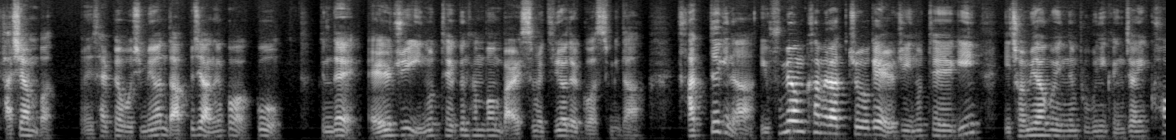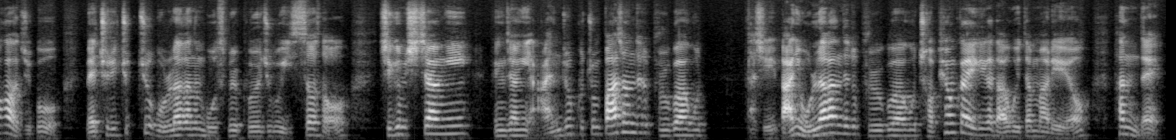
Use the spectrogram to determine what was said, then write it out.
다시 한번 살펴보시면 나쁘지 않을 것 같고 근데 LG 이노텍은 한번 말씀을 드려야 될 것 같습니다. 가뜩이나 이 후면 카메라 쪽에 LG 이노텍이 이 점유하고 있는 부분이 굉장히 커가지고 매출이 쭉쭉 올라가는 모습을 보여주고 있어서 지금 시장이 굉장히 안 좋고 좀 빠졌는데도 불구하고 다시 많이 올라가는데도 불구하고 저평가 얘기가 나오고 있단 말이에요. 한데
